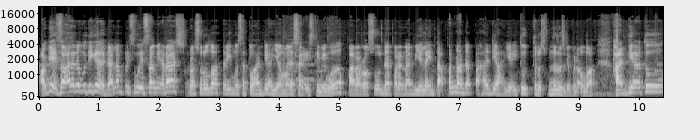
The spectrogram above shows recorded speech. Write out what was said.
Okey, soalan nombor tiga. Dalam peristiwa Isra Mi'raj, Rasulullah terima satu hadiah yang mana sangat istimewa. Para Rasul dan para Nabi yang lain tak pernah dapat hadiah iaitu terus-menerus daripada Allah. Hadiah tu,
